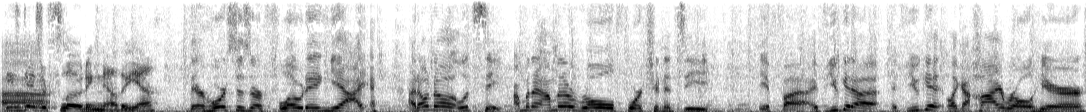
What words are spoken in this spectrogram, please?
uh, guys are floating now, though, yeah? their horses are floating. Yeah, I I don't know. Let's see. I'm gonna I'm gonna roll fortune and see if uh, if you get a if you get like a high roll here.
